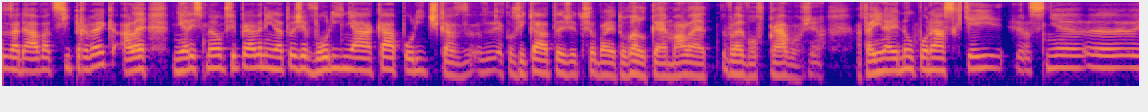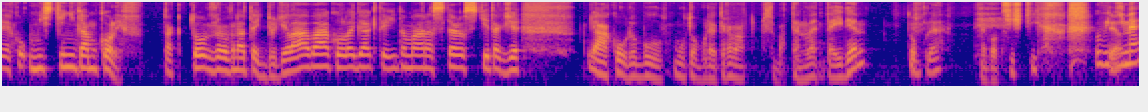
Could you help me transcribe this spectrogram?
zadávací prvek, ale měli jsme ho připravený na to, že volí nějaká políčka. Jako říkáte, že třeba je to velké, malé, vlevo, vpravo. Že? A tady najednou po nás chtějí vlastně uh, jako umístění kamkoliv. tak to zrovna teď dodělává kolega, který to má na starosti, takže nějakou dobu mu to bude trvat, třeba tenhle týden to bude, nebo příští. Uvidíme. Jo.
